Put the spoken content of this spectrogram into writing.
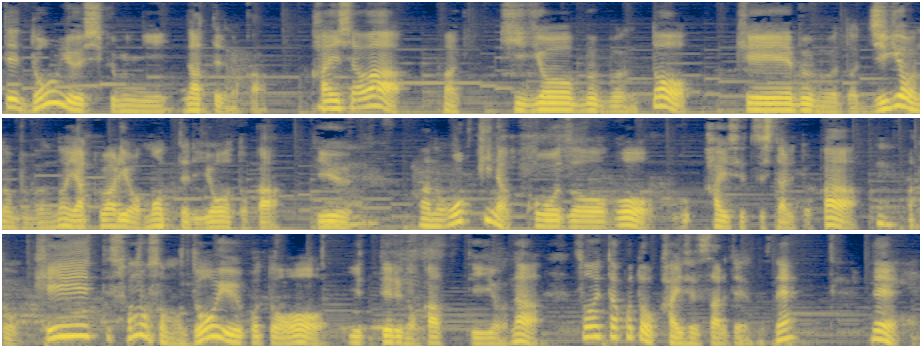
てどういう仕組みになってるのか。会社は、まあ、企業部分と経営部分と事業の部分の役割を持ってるよとかっていう、あの、大きな構造を解説したりとかうん、あと、経営ってそもそもどういうことを言ってるのかっていうような、そういったことを解説されてるんですね。で、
